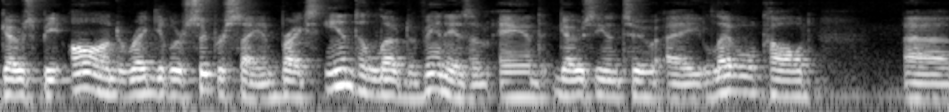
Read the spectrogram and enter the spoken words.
goes beyond regular Super Saiyan, breaks into love divinism, and goes into a level called, uh,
